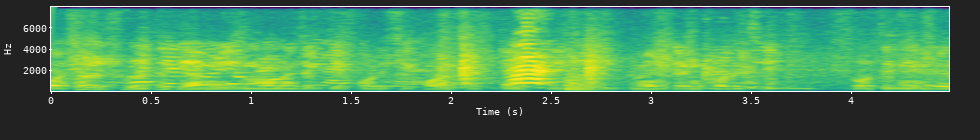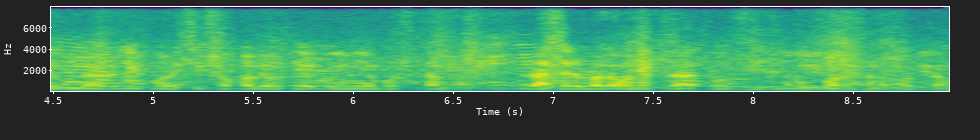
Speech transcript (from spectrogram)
বছরের শুরু থেকে আমি মনোযোগ দিয়ে পড়েছি কনসিস্টেন্সি মেনটেন করেছি। প্রতিদিন রেগুলারলি পড়েছি সকালে উঠে বই নিয়ে বসতাম। রাতের বেলা অনেক রাত অবধি আমি পড়াশোনা করতাম।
